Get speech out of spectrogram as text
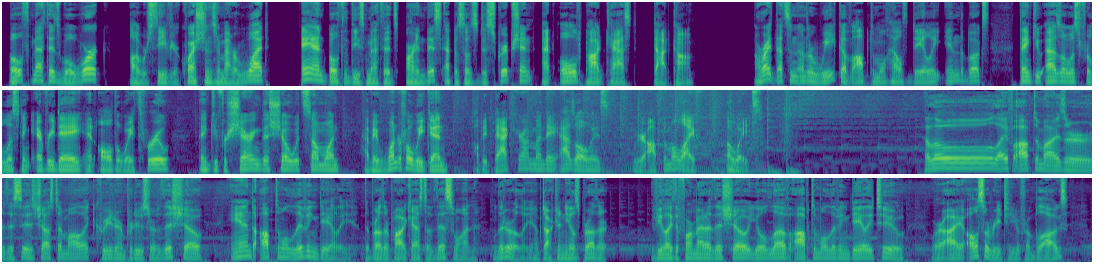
Both methods will work. I'll receive your questions no matter what. And both of these methods are in this episode's description at oldpodcast.com. All right, that's another week of Optimal Health Daily in the books. Thank you, as always, for listening every day and all the way through. Thank you for sharing this show with someone. Have a wonderful weekend. I'll be back here on Monday, as always, where your optimal life awaits. Hello, Life Optimizer. This is Justin Malik, creator and producer of this show and Optimal Living Daily, the brother podcast of this one. Literally, I'm Dr. Neal's brother. If you like the format of this show, you'll love Optimal Living Daily too, where I also read to you from blogs,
